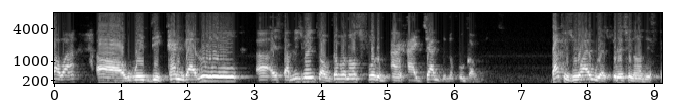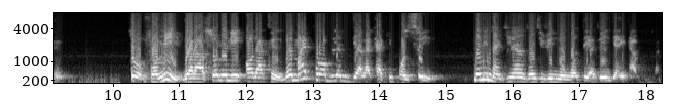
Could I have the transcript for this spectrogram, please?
power uh, with the kangaroo uh, establishment of governors forum and hijack the local government. That is why we're experiencing all these things. So for me, there are so many other things. But my problem there, like I keep on saying, many Nigerians don't even know what they are doing there in Africa.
